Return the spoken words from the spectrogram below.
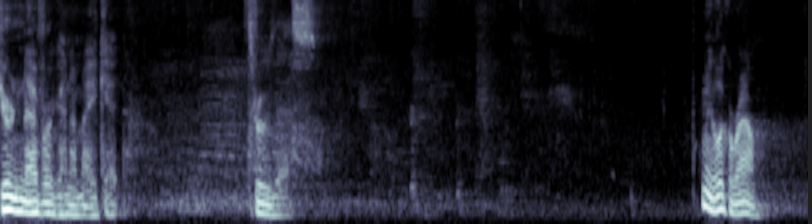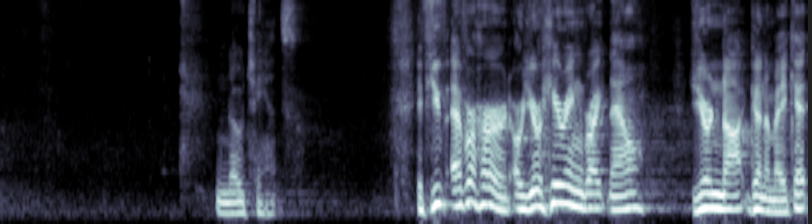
you're never going to make it through this. I mean, look around. No chance. If you've ever heard or you're hearing right now, you're not going to make it.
